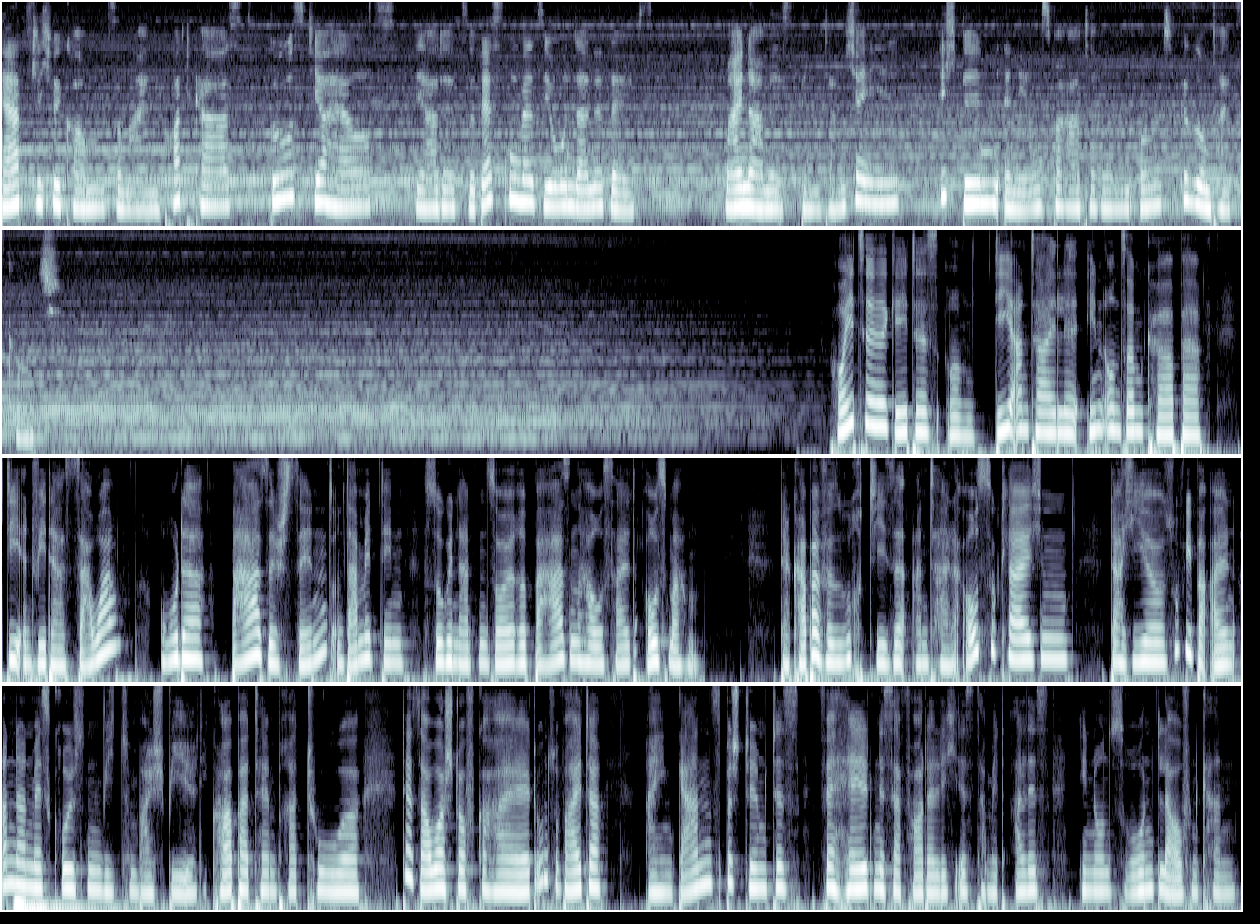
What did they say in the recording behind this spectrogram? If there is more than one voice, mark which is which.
Speaker 1: Herzlich willkommen zu meinem Podcast Boost Your Health, werde zur besten Version deiner selbst. Mein Name ist Benita Michael, ich bin Ernährungsberaterin und Gesundheitscoach. Heute geht es um die Anteile in unserem Körper, die entweder sauer oder basisch sind und damit den sogenannten Säure-Basen-Haushalt ausmachen. Der Körper versucht, diese Anteile auszugleichen, da hier, so wie bei allen anderen Messgrößen, wie zum Beispiel die Körpertemperatur, der Sauerstoffgehalt und so weiter, ein ganz bestimmtes Verhältnis erforderlich ist, damit alles in uns rund laufen kann.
